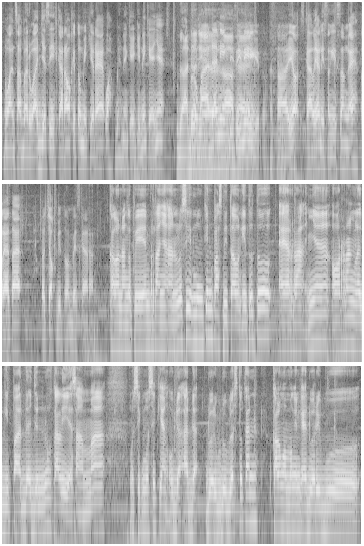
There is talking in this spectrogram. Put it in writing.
nuansa baru aja sih karena waktu itu mikirnya wah band yang kayak gini kayaknya Udah ada belum nih ya. ada nih di Oke. sini gitu. Oke. Eh, yuk sekalian iseng-iseng eh ternyata cocok gitu sampai sekarang. Kalau nanggepin pertanyaan lu sih mungkin pas di tahun itu tuh eranya orang lagi pada jenuh kali ya sama musik-musik yang udah ada. 2012 tuh kan kalau ngomongin kayak 2010,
